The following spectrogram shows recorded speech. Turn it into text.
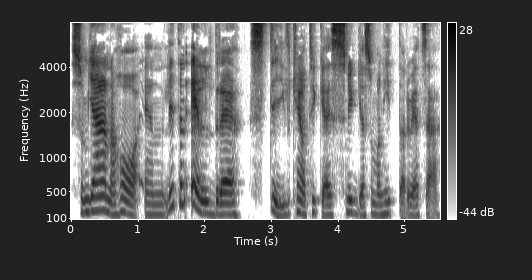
som gärna har en liten äldre stil kan jag tycka är snygga som man hittar, du vet så här,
